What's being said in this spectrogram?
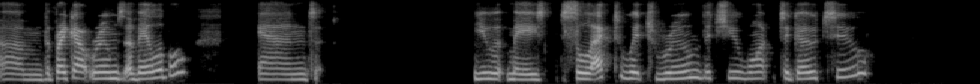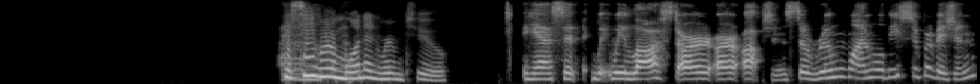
um, the breakout rooms available and you may select which room that you want to go to. I see um, room one and room two. Yes, it, we, we lost our, our options. So room one will be supervision.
